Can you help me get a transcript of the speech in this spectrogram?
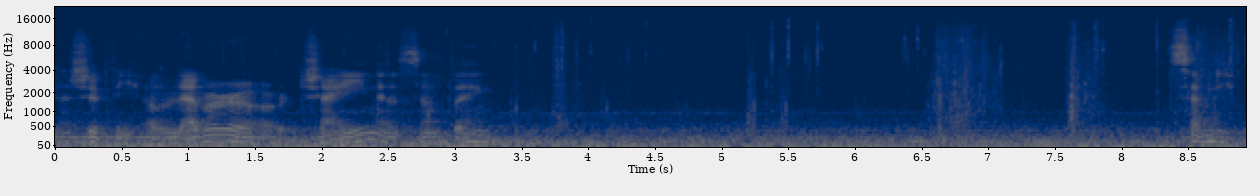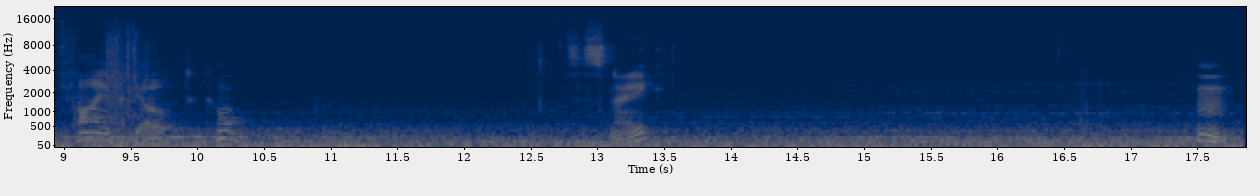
There should be a lever or chain or something. Seventy-five gold. Cool. It's a snake. Hmm.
